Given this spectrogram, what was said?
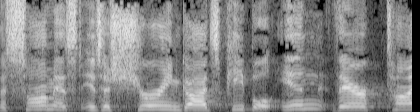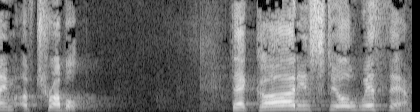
The psalmist is assuring God's people in their time of trouble that God is still with them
